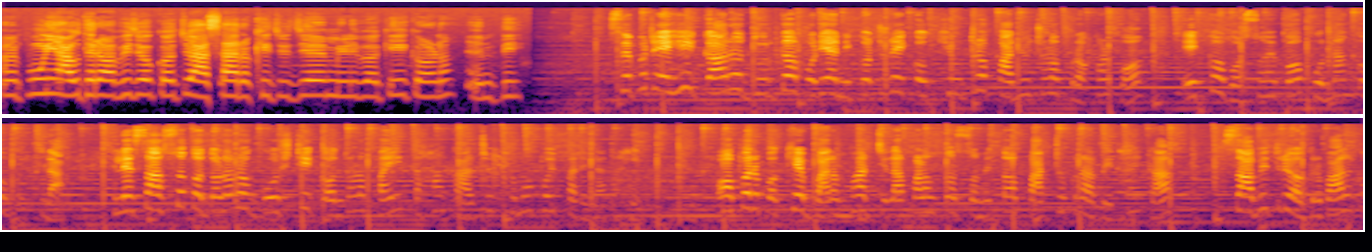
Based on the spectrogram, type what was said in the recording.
ଆମେ ପୁଣି ଆଉ ଥରେ ଅଭିଯୋଗ କରୁଛୁ ଆଶା ରଖିଛୁ ଯେ ମିଳିବ କି କ'ଣ ଏମିତି। ସେପଟେ ଏହି ଗାଁର ଦୁର୍ଗା ପଡ଼ିଆ ନିକଟରେ ଏକ କ୍ଷୁଦ୍ର ପାନୀୟ ପ୍ରକଳ୍ପ ଏକ ବର୍ଷ ହେବ ପୂର୍ଣ୍ଣାଙ୍ଗ ହୋଇଥିଲା। ହେଲେ ଶାସକ ଦଳର ଗୋଷ୍ଠୀ କନ୍ଦଳ ପାଇଁ ତାହା କାର୍ଯ୍ୟକ୍ଷମ ହୋଇପାରିଲା ନାହିଁ। ଅପରପକ୍ଷେ ବାରମ୍ବାର ଜିଲ୍ଲାପାଳଙ୍କ ସମେତ ପାଟକୁରା ବିଧାୟିକା ସାବିତ୍ରୀ ଅଗ୍ରୱାଲଙ୍କ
